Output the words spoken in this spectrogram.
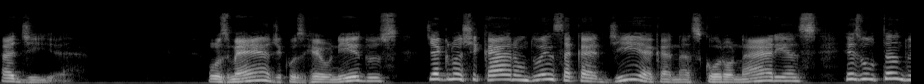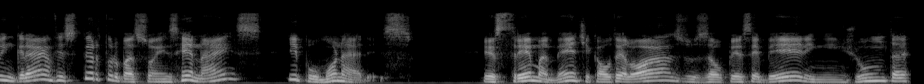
a dia. Os médicos reunidos diagnosticaram doença cardíaca nas coronárias, resultando em graves perturbações renais e pulmonares. Extremamente cautelosos ao perceberem em junta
